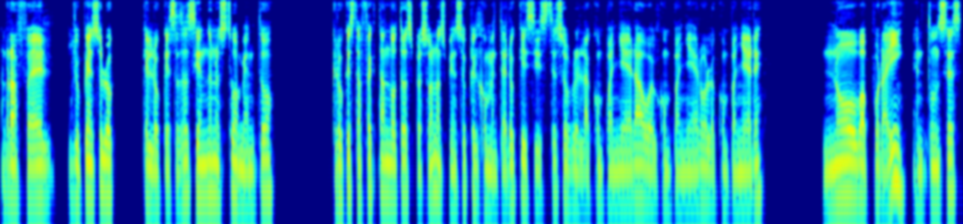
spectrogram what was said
Rafael, yo pienso lo, que lo que estás haciendo en este momento creo que está afectando a otras personas. Pienso que el comentario que hiciste sobre la compañera o el compañero o la compañera no va por ahí. Entonces,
